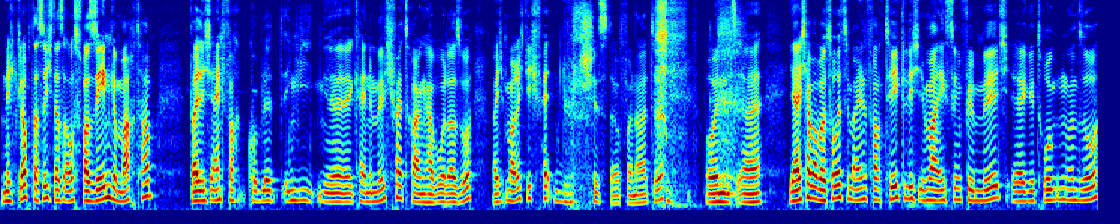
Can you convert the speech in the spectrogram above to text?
Und ich glaube, dass ich das aus Versehen gemacht habe, weil ich einfach komplett irgendwie äh, keine Milch vertragen habe oder so, weil ich mal richtig fetten Dünnschiss davon hatte. Und äh, ja, ich habe aber trotzdem einfach täglich immer extrem viel Milch äh, getrunken und so.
